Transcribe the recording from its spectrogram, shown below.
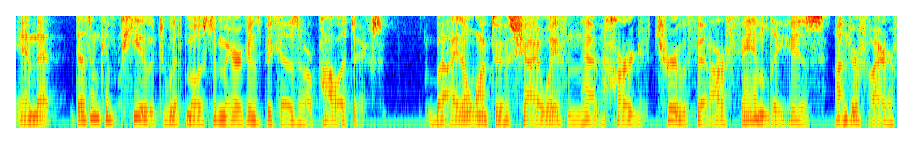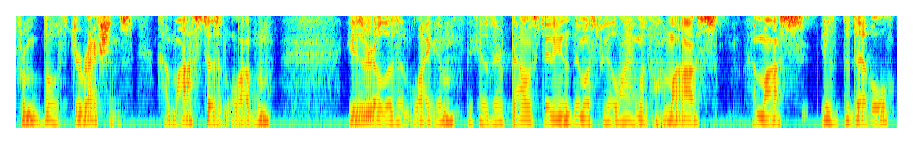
And that doesn't compute with most Americans because of our politics. But I don't want to shy away from that hard truth that our family is under fire from both directions. Hamas doesn't love them. Israel doesn't like them because they're Palestinians. They must be aligned with Hamas. Hamas is the devil,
